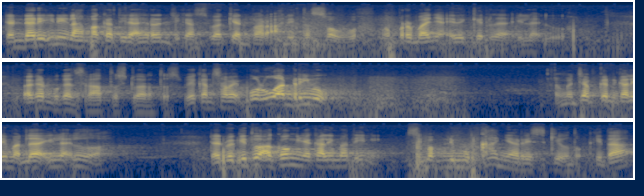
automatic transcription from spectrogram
Dan dari inilah maka tidak heran jika sebagian para ahli tasawuf memperbanyak zikir la ilaha illallah. Bahkan bukan 100, 200, bahkan sampai puluhan ribu. Mengucapkan kalimat la ilaha illallah. Dan begitu agungnya kalimat ini. Sebab dibukanya rizki untuk kita.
